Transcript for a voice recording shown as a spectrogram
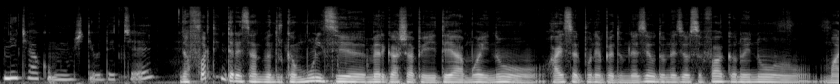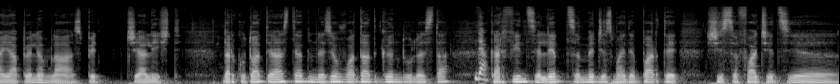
Nici acum nu știu de ce. Dar foarte interesant pentru că mulți merg așa pe ideea, măi, nu, hai să-L punem pe Dumnezeu, Dumnezeu să facă, noi nu mai apelăm la specialiști. Dar cu toate astea, Dumnezeu v-a dat gândul ăsta Da. că ar fi înțelept să mergeți mai departe și să faceți uh,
